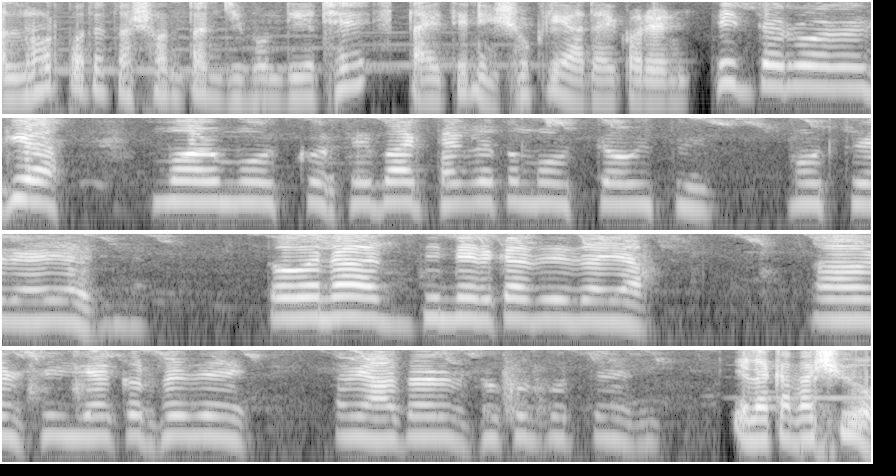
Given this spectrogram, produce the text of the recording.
আল্লাহর পথে তার সন্তান জীবন দিয়েছে তাই তিনি শুক্রিয়া আদায় করেন। গিয়া মর মৌত করছে বাড়ি থাকলে তো মৌতটা হইতই মৌত করে আসি না তবে না দিনের কাজে যাইয়া আর ইয়া করছে যে আমি আদার শুকুর করতে আসি। এলাকাবাসীও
